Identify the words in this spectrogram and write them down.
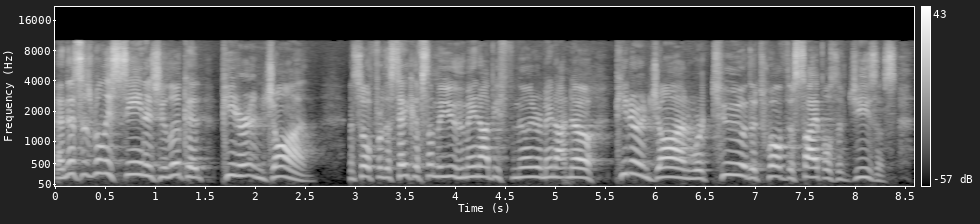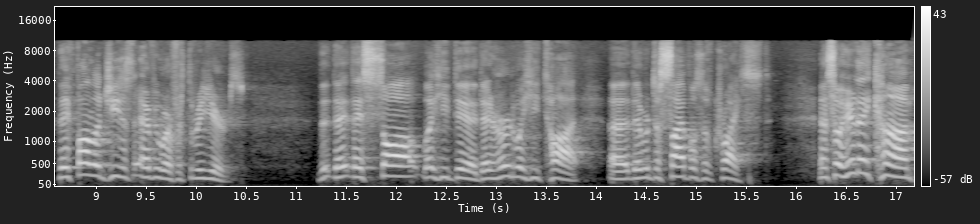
And this is really seen as you look at Peter and John. And so, for the sake of some of you who may not be familiar, may not know, Peter and John were two of the 12 disciples of Jesus. They followed Jesus everywhere for three years. They, they saw what he did, they heard what he taught, uh, they were disciples of Christ. And so here they come,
